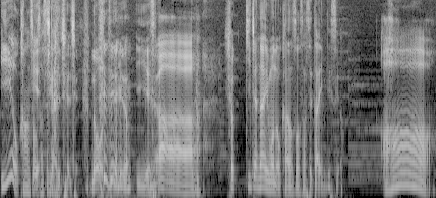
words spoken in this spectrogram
家を乾燥させたい。違う違う違う。ノーっていう意味の 家ですああ。食器じゃないものを乾燥させたいんですよ。ああ。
